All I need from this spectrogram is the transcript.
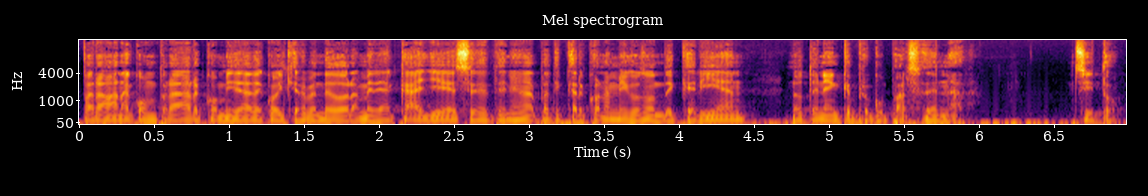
Paraban a comprar comida de cualquier vendedor a media calle, se detenían a platicar con amigos donde querían, no tenían que preocuparse de nada. Cito,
